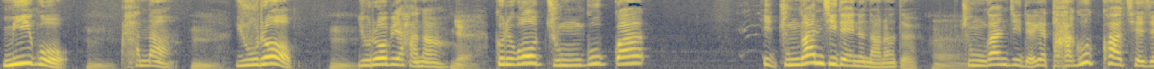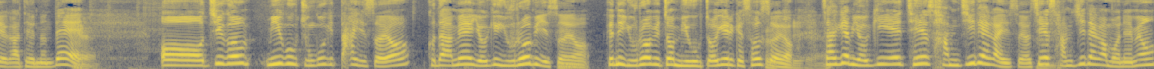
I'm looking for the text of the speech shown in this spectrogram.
미국 음, 하나, 음, 유럽 음. 유럽이 하나 예. 그리고 중국과 이 중간 지대에 있는 나라들 예. 중간 지대에 다국화 체제가 되는데 예. 어 지금 미국 중국이 딱 있어요 그 다음에 여기 유럽이 있어요 근데 유럽이 좀 미국 쪽에 이렇게 섰어요. 그렇지, 예. 자, 그럼 여기에 제3지대가 있어요. 제3지대가 뭐냐면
